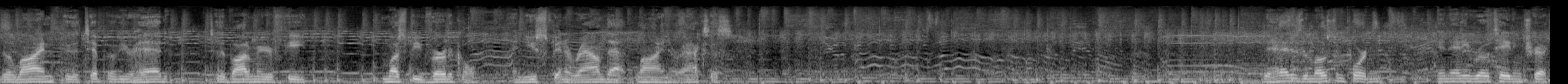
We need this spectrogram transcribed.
the line through the tip of your head to the bottom of your feet must be vertical, and you spin around that line or axis. The head is the most important in any rotating trick.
